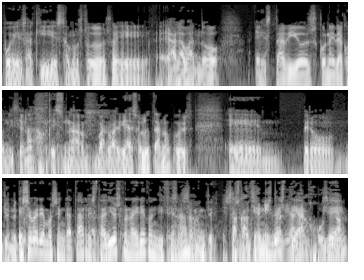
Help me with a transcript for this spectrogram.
pues aquí estamos todos eh, alabando estadios con aire acondicionado, que es una barbaridad absoluta, ¿no? Pues eh, pero yo Eso veremos en Qatar, estadios con aire acondicionado. Exactamente. Esa canción italiana, Julia,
